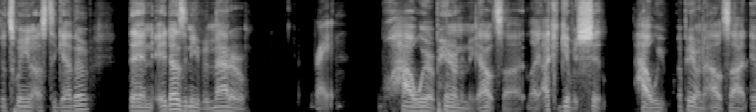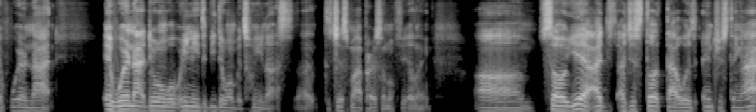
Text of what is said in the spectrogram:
between us together, then it doesn't even matter Right. How we're appearing on the outside. Like I could give a shit how we appear on the outside if we're not if we're not doing what we need to be doing between us. Uh, it's just my personal feeling. Um so yeah, I I just thought that was interesting. I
